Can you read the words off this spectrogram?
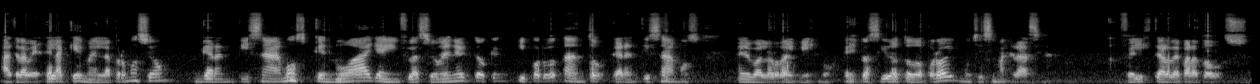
a través de la quema en la promoción, garantizamos que no haya inflación en el token y por lo tanto garantizamos el valor del mismo. Esto ha sido todo por hoy. Muchísimas gracias. Feliz tarde para todos.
